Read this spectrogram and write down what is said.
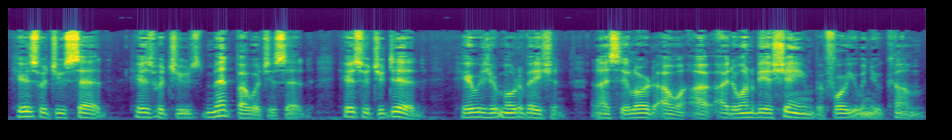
here's what you said. Here's what you meant by what you said. Here's what you did. Here was your motivation. And I say, Lord, I, don't want to be ashamed before you when you come.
